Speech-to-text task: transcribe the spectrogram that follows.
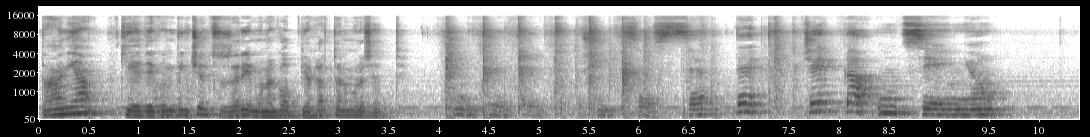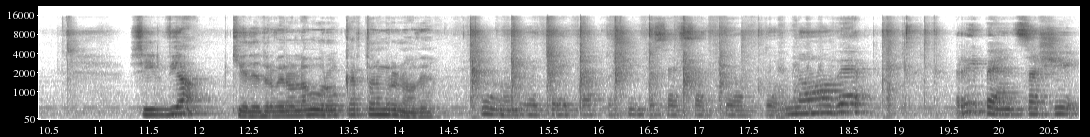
Tania chiede con Vincenzo saremo una coppia, carta numero 7. 1, 2, 3, 4, 5, 6, 7. Cerca un segno. Silvia chiede troverò lavoro, carta numero 9. 1, 2, 3, 4, 5, 6, 7, 8, 9. Ripensaci.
